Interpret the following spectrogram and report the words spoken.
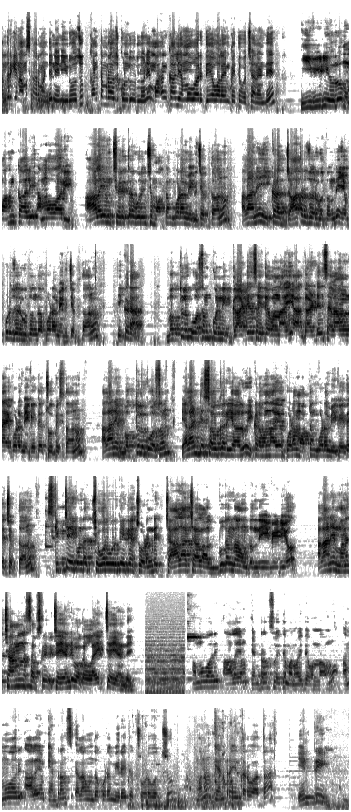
అందరికీ నమస్కారం అండి. నేను ఈరోజు కంఠంరాజు కొండూరులోని మహంకాళి అమ్మవారి దేవాలయంకి అయితే వచ్చానండి. ఈ వీడియోలో మహంకాళి అమ్మవారి ఆలయం చరిత్ర గురించి మొత్తం కూడా మీకు చెప్తాను. అలానే ఇక్కడ జాతర జరుగుతుంది ఎప్పుడు జరుగుతుందో కూడా మీకు చెప్తాను. ఇక్కడ భక్తుల కోసం కొన్ని గార్డెన్స్ అయితే ఉన్నాయి. ఆ గార్డెన్స్ ఎలా ఉన్నాయో కూడా మీకైతే చూపిస్తాను. అలానే భక్తుల కోసం ఎలాంటి సౌకర్యాలు ఇక్కడ ఉన్నాయో కూడా మొత్తం కూడా మీకైతే చెప్తాను. స్కిప్ చేయకుండా చివరి వరకు అయితే చూడండి. చాలా చాలా అద్భుతంగా ఉంటుంది ఈ వీడియో. అలానే మన ఛానల్ని సబ్స్క్రైబ్ చేయండి ఒక లైక్ చేయండి. అమ్మవారి ఆలయం ఎంట్రన్స్లో అయితే మనం అయితే ఉన్నాము. అమ్మవారి ఆలయం ఎంట్రన్స్ ఎలా ఉందో కూడా మీరైతే చూడవచ్చు. మనం ఎంటర్ అయిన తర్వాత ఎంట్రీ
